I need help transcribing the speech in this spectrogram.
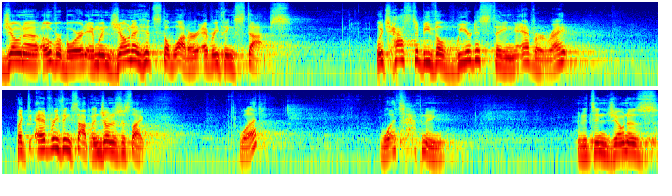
Jonah overboard, and when Jonah hits the water, everything stops, which has to be the weirdest thing ever, right? Like everything stops, and Jonah's just like, What? What's happening? And it's in Jonah's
